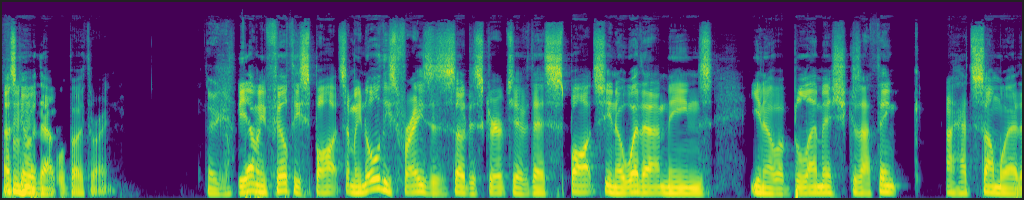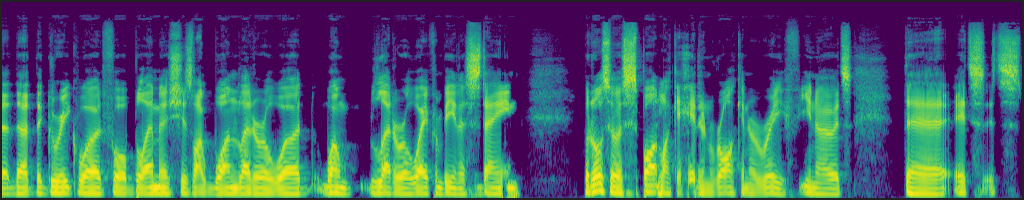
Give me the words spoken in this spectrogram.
Let's go with that. We're both right. There you go. Yeah, I mean, filthy spots. I mean, all these phrases are so descriptive. There's spots, you know, whether that means, you know, a blemish, because I think I had somewhere that, that the Greek word for blemish is like one letter a word, one letter away from being a stain, but also a spot like a hidden rock in a reef. You know, it's the it's it's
